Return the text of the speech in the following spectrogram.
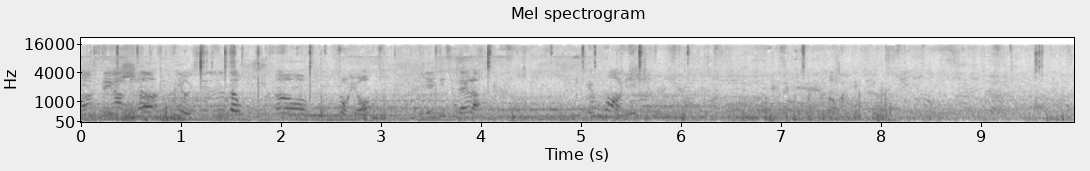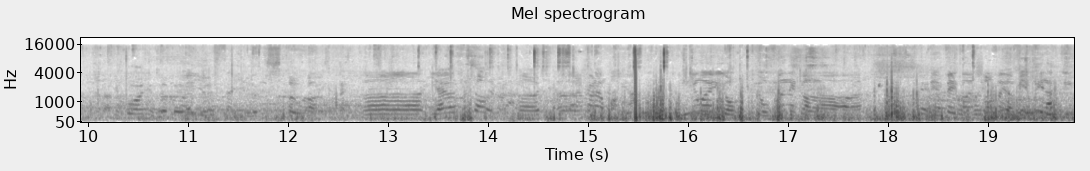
啊，对呀，呃，有些是在，呃，手游，年纪出来了，呃，也要稍呃呃销量榜呀，因为有有分那个免费跟收费的，免费它可以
